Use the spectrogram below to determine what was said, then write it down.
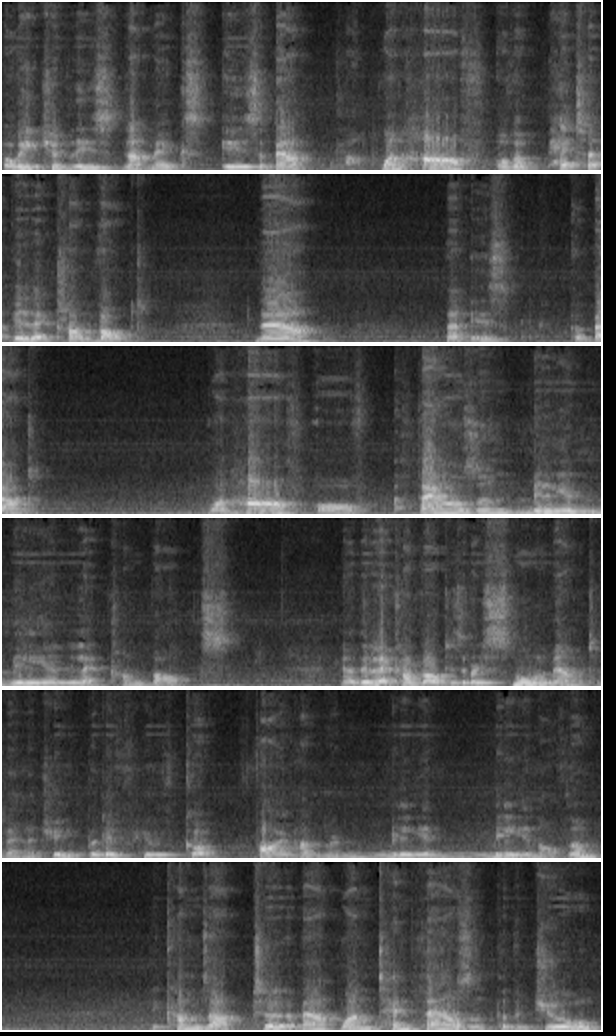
of each of these nutmegs is about one half of a peta electron volt. Now that is about one half of a thousand million million electron volts. Now the electron volt is a very small amount of energy but if you've got 500 million million of them it comes up to about one ten thousandth of a joule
